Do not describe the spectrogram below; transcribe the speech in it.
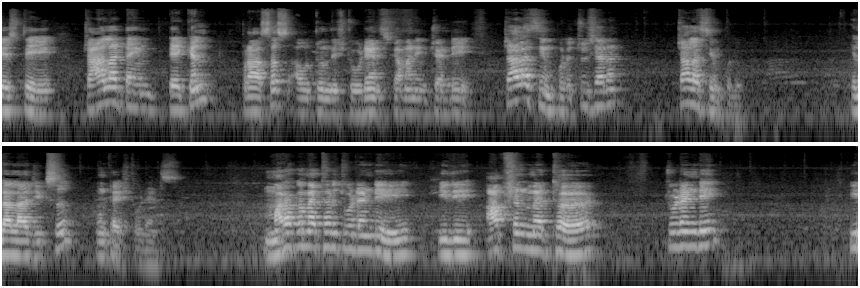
చేస్తే చాలా టైం టేకెన్ ప్రాసెస్ అవుతుంది స్టూడెంట్స్ గమనించండి. చాలా సింపుల్ చూసారా చాలా సింపుల్ ఇలా లాజిక్స్ ఉంటాయి స్టూడెంట్స్ మరొక మెథడ్ చూడండి. ఇది ఆప్షన్ మెథడ్ చూడండి. ఈ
